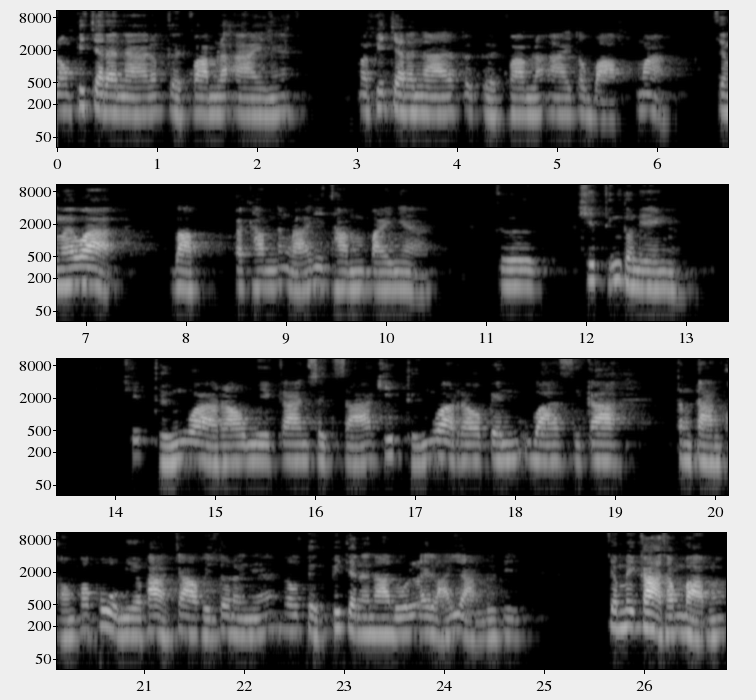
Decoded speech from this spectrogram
ลองพิจารณาแล้วเกิดความละอายเนี่ย มาพิจารณาก็เกิดความละอายต่อบาปมากใช่ไหมว่าบาปกระทำทั้งหลายที่ทำไปเนี่ย คือคิดถึงตนเอง คิดถึงว่าเรามีการศึกษาคิดถึงว่าเราเป็นวาสิกาต่างๆ ของพระผู้มีพระภาคเจ้าเป็นต้นอะไรเนี้ย เราตึกพิจารณาดูหลายๆอย่างดูทีจะไม่กล้าทำบาปเนาะ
